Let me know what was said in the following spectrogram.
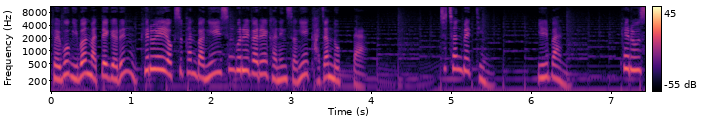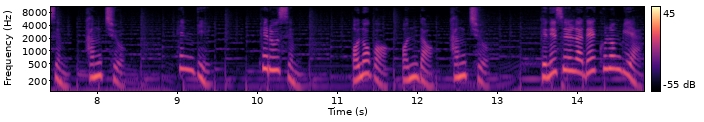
결국 이번 맞대결은 페루의 역습 한 방이 승부를 가를 가능성이 가장 높다. 추천 배팅. 일반. 페루 승 강추. 핸디. 페루 승 언오버 언더 강추. 베네수엘라 대 콜롬비아.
